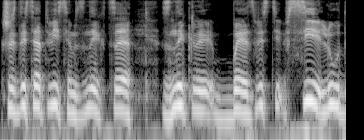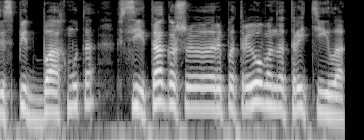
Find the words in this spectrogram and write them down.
68 з них це зникли безвісті. Всі люди з-під Бахмута, всі також е, репатріовано три тіла.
